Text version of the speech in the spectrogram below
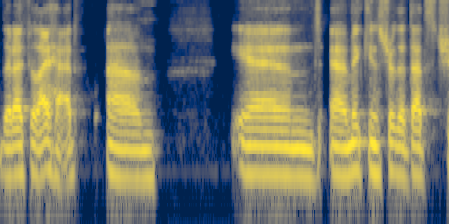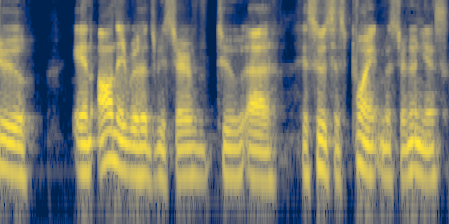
that I feel I had, um, and uh, making sure that that's true in all neighborhoods we serve. To uh, Jesus's point, Mr. Nunez,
